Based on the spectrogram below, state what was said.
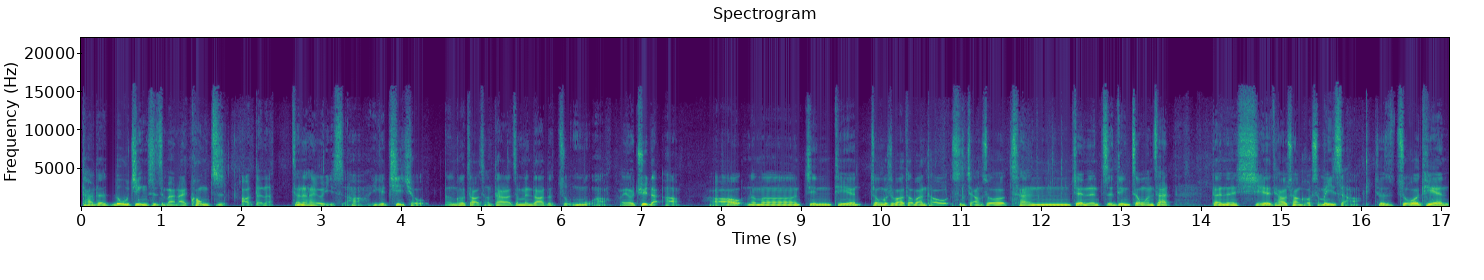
它的路径是怎么样来控制啊？等等，真的很有意思哈，一个气球。能够造成大家这么大的瞩目哈，很有趣的啊。好，那么今天《中国时报》头版头是讲说陈建仁指定郑文灿担任协调窗口，什么意思哈？就是昨天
